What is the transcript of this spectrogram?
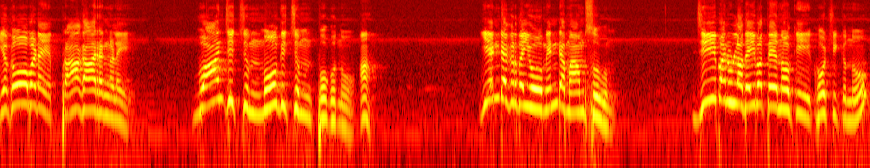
യഹോവയുടെ പ്രാകാരങ്ങളെ വാഞ്ചിച്ചും മോഹിച്ചും പോകുന്നു. ആ. എന്റെ ഹൃദയവും എന്റെ മാംസവും ജീവനുള്ള ദൈവത്തെ നോക്കി ഘോഷിക്കുന്നു.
